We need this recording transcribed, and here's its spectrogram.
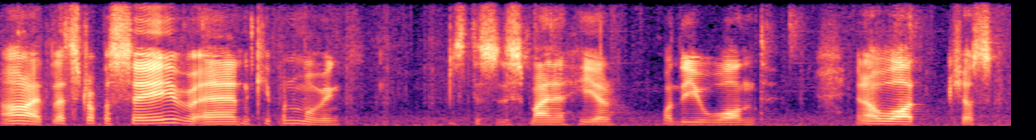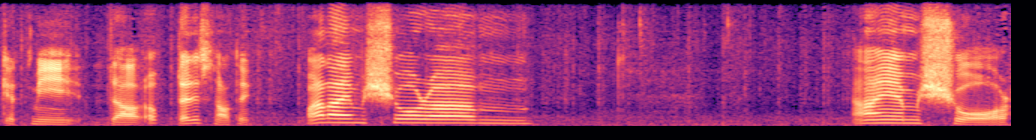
Alright, let's drop a save and keep on moving. Is this this miner here? What do you want? You know what? Just get me down. Oh, that is nothing. Well, I'm sure, um... I am sure.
